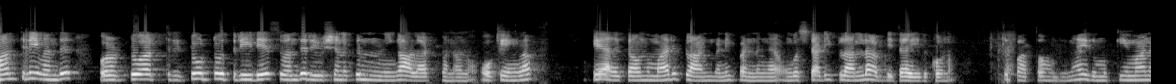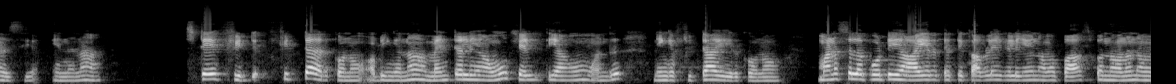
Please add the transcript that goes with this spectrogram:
மந்த்லி வந்து ஒரு two or three two two three days வந்து ரிவிஷனுக்கு நீங்கள் அலாட் பண்ணணும். ஓகேங்களா ஓகே அதுக்கு தகுந்த மாதிரி பிளான் பண்ணி பண்ணுங்கள் உங்கள் ஸ்டடி பிளானில் அப்படி தான் இருக்கணும். பார்த்தோம் அப்படின்னா இது முக்கியமான விஷயம். என்னென்னா ஸ்டே ஃபிட் ஃபிட்டாக இருக்கணும். அப்படிங்கன்னா மென்டலியாகவும் ஹெல்த்தியாகவும் வந்து நீங்கள் ஃபிட்டாக இருக்கணும். மனசில் போட்டு ஆயிரத்தெட்டு கவலைகளையும் நம்ம பாஸ் பண்ணணும். நம்ம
